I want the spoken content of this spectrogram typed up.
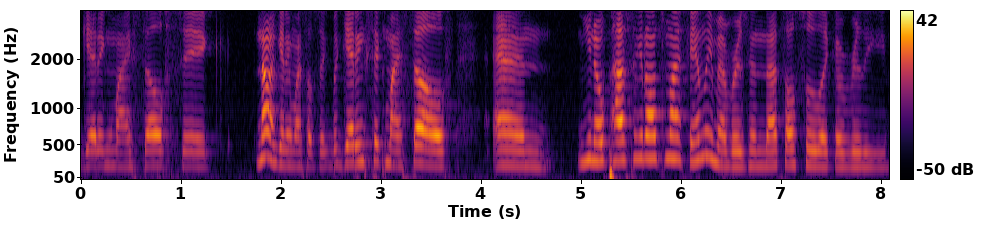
getting myself sick, not getting myself sick, but getting sick myself and you know, passing it on to my family members. And that's also like a really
